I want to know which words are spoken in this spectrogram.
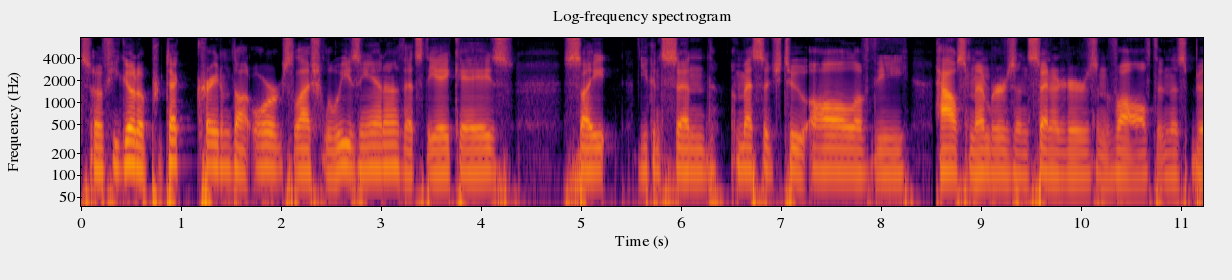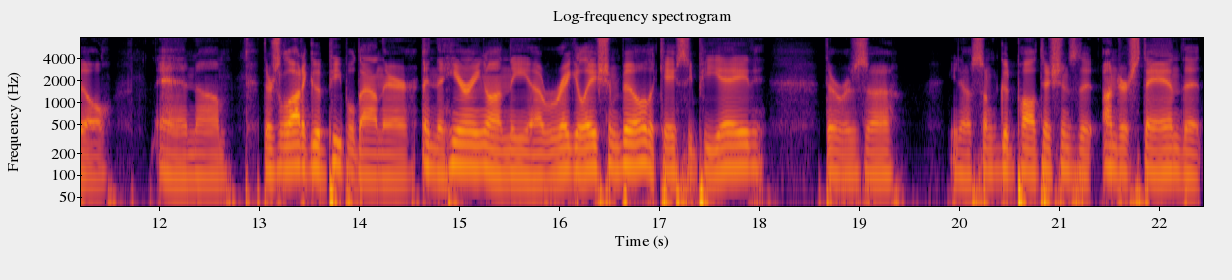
So if you go to protectkratom.org slash Louisiana, that's the AKA's site, you can send a message to all of the House members and senators involved in this bill. And um, there's a lot of good people down there. In the hearing on the uh, regulation bill, the KCPA, there was uh, you know, some good politicians that understand that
